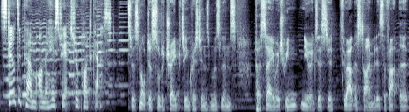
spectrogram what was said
Still to come on the History Extra podcast. So it's not just sort of trade between Christians and Muslims per se, which we knew existed throughout this time, but it's the fact that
